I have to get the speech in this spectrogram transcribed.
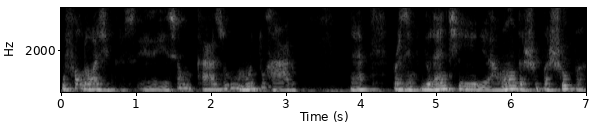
ufológicas. Esse é um caso muito raro. Né? Por exemplo, durante a onda chupa-chupa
